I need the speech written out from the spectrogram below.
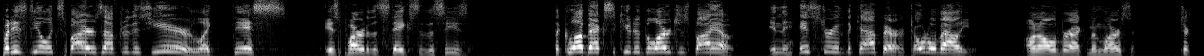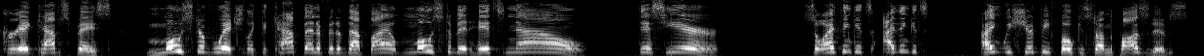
But his deal expires after this year. Like, this is part of the stakes of the season. The club executed the largest buyout in the history of the cap era, total value, on Oliver Ekman Larsson to create cap space, most of which, like the cap benefit of that buyout, most of it hits now, this year. So I think it's, I think it's, I think we should be focused on the positives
